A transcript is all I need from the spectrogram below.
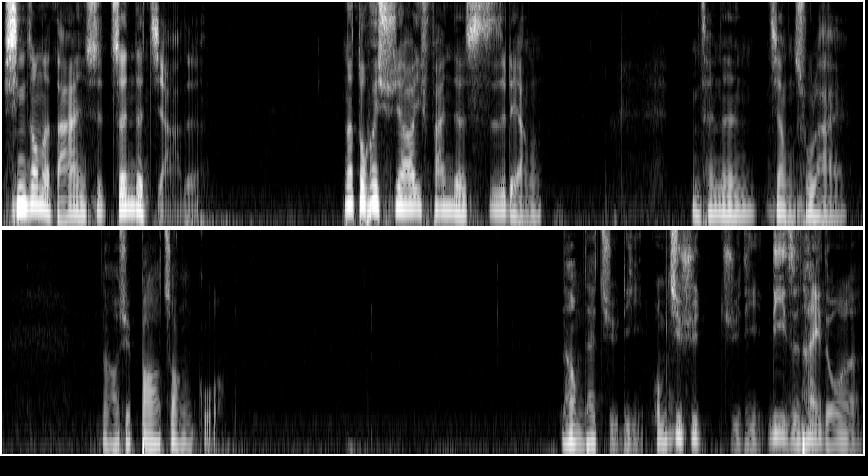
心中的答案是真的假的，那都会需要一番的思量，你才能讲出来，然后去包装过。然后我们再举例，我们继续举例，例子太多了，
